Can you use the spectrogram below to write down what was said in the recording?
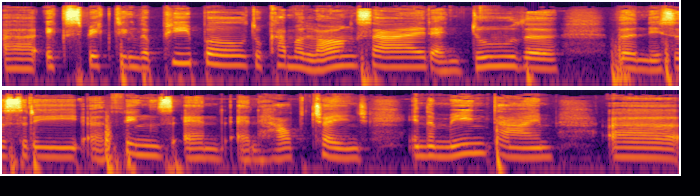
uh, expecting the people to come alongside and do the the necessary uh, things and and help change. In the meantime, uh,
